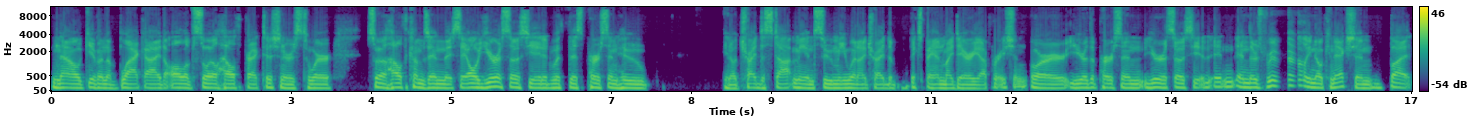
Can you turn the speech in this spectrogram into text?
now given a black eye to all of soil health practitioners to where soil health comes in, they say, oh, you're associated with this person who you know tried to stop me and sue me when i tried to expand my dairy operation or you're the person you're associated and, and there's really no connection but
